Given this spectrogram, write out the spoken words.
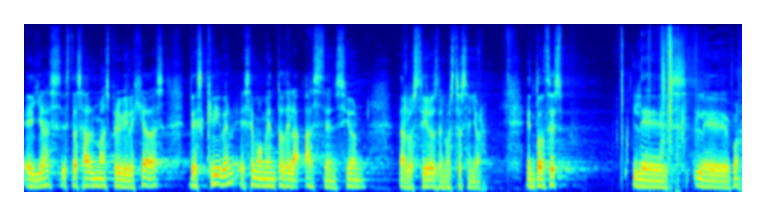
ellas, estas almas privilegiadas, describen ese momento de la ascensión a los cielos de Nuestra Señora. Entonces, les, bueno,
